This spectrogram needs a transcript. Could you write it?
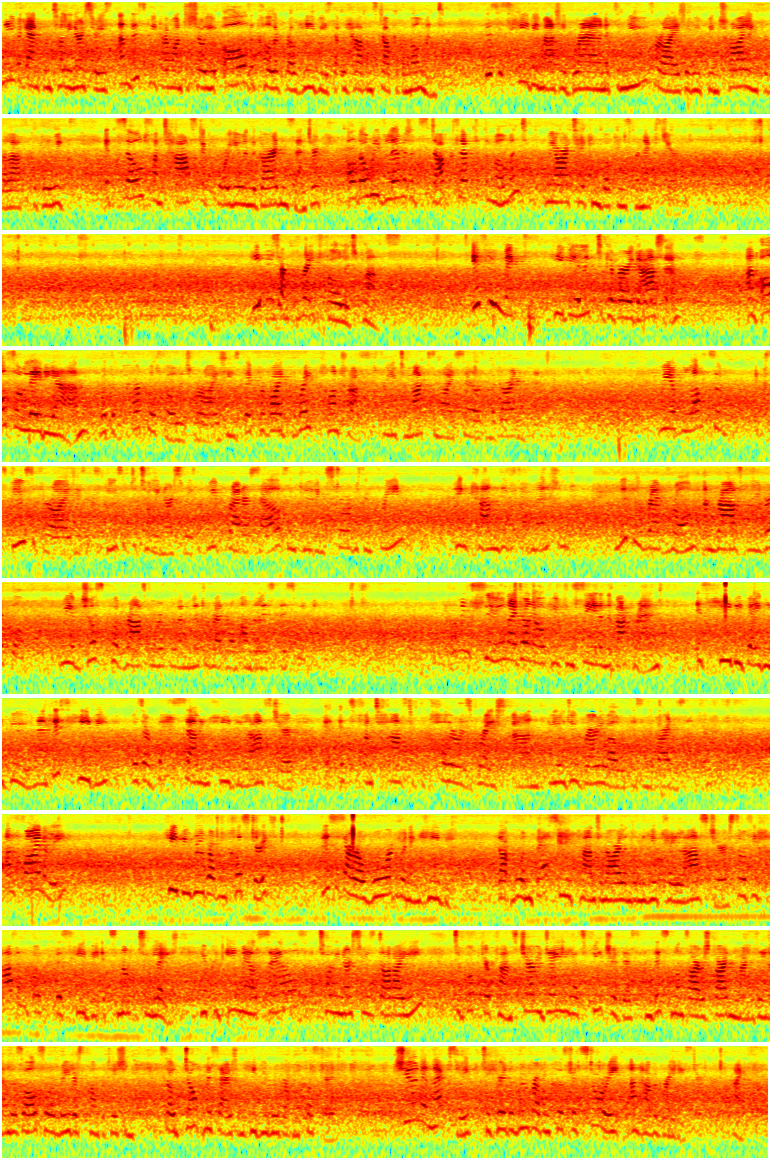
Niamh again from Tully Nurseries and this week I want to show you all the colourful Hebes that we have in stock at the moment. This is Hebe Matty Brown, it's a new variety we've been trialling for the last couple of weeks. It's sold fantastic for you in the garden centre. Although we've limited stocks left at the moment, we are taking bookings for next year. Hebes are great foliage plants. If you mix Hebe elliptica variegata and also Lady Anne with the purple foliage varieties, they provide great contrast for you to maximise sales in the garden centre. We have lots of exclusive varieties, exclusive to Tully Nurseries that we've bred ourselves, including strawberries and cream, pink candy, as I've mentioned, little red rum and raspberry ripple. We have just put raspberry ripple and little red rum on the list this week Coming soon, I don't know if you can see it in the background, is Hebe Baby Boo. Now this Hebe was our best-selling Hebe it's fantastic, the colour is great and you'll do very well with this in the garden centre. And finally, Hebe Rhubarb and Custard. This is our award-winning Hebe that won Best New Plant in Ireland and the UK last year. So if you haven't booked this Hebe, it's not too late. You could email sales at tullynurseries.ie to book your plants. Gerry Daly has featured this in this month's Irish Garden magazine and there's also a readers competition, so don't miss out on Hebe Rhubarb and Custard. Tune in next week to hear the rhubarb and custard story and have a great Easter. Thanks.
